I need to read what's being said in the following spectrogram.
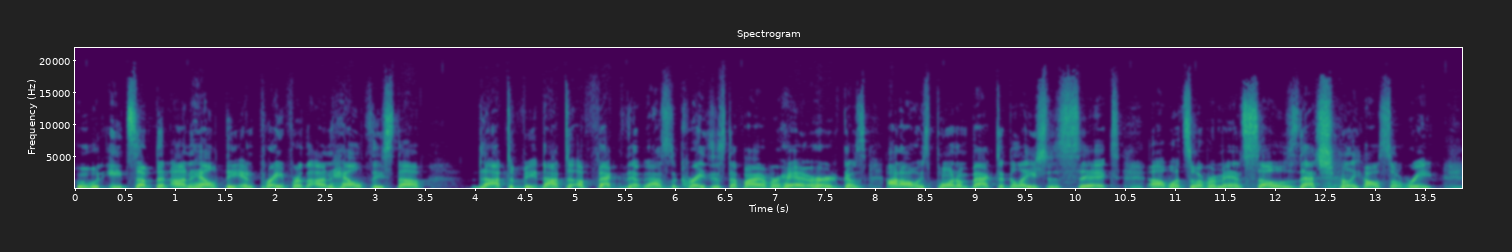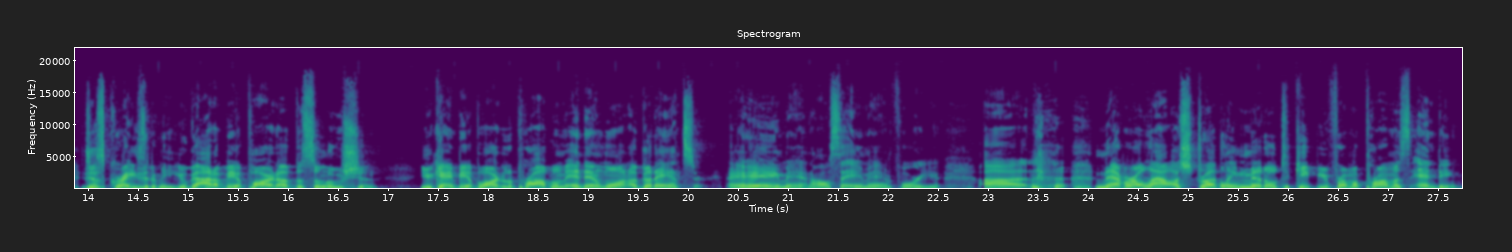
who would eat something unhealthy and pray for the unhealthy stuff not to be not to affect them. That's the craziest stuff I ever heard because I'd always point them back to Galatians six. Uh, whatsoever man sows, that shall he also reap. Just crazy to me. You got to be a part of the solution. You can't be a part of the problem and then want a good answer. Amen. I'll say amen for you. Uh, never allow a struggling middle to keep you from a promised ending.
